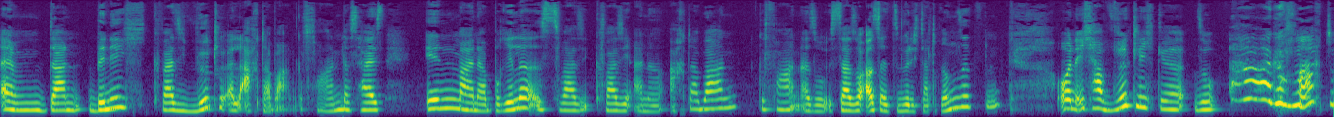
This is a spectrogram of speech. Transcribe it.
ähm, dann bin ich quasi virtuell Achterbahn gefahren. Das heißt, in meiner Brille ist quasi, eine Achterbahn gefahren. Also es sah so aus, als würde ich da drin sitzen. Und ich habe wirklich ge so ah, gemacht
